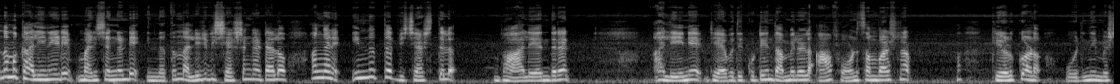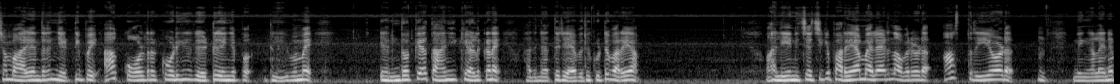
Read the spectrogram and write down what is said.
നമുക്ക് അലീനയുടെ മനുഷ്യങ്കന്റെ ഇന്നത്തെ നല്ലൊരു വിശേഷം കേട്ടാലോ? അങ്ങനെ ഇന്നത്തെ വിശേഷത്തിൽ ബാലേന്ദ്രൻ അലീനെ രേവതിക്കുട്ടിയും തമ്മിലുള്ള ആ ഫോൺ സംഭാഷണം കേൾക്കുകയാണ് ഒരു നിമിഷം ബാലേന്ദ്രൻ ഞെട്ടിപ്പോയി. ആ കോൾ റെക്കോർഡിങ് കേട്ട് കഴിഞ്ഞപ്പോൾ ദൈവമേ എന്തൊക്കെയാ താനീ കേൾക്കണേ? അതിനകത്ത് രേവതിക്കുട്ടി പറയാം. അലീന ചേച്ചിക്ക് പറയാൻ മേലായിരുന്നു അവരോട്. ആ സ്ത്രീയോട് നിങ്ങളെന്നെ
